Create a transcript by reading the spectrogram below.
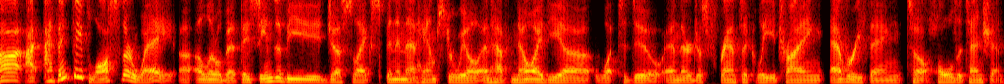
Uh, I, I think they've lost their way a, a, little bit. They seem to be just like spinning that hamster wheel and have no idea what to do. And they're just frantically trying everything to hold attention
